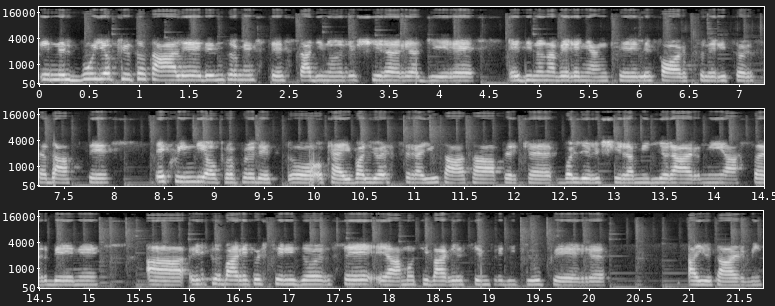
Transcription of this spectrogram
nel buio più totale dentro me stessa, di non riuscire a reagire e di non avere neanche le forze, le risorse adatte e quindi ho proprio detto ok voglio essere aiutata perché voglio riuscire a migliorarmi, a star bene, a ritrovare queste risorse e a motivarle sempre di più per aiutarmi.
